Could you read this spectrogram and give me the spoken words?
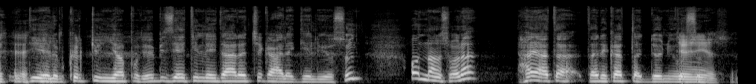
diyelim 40 gün yapılıyor. Bir zeytinle idare edecek hale geliyorsun. Ondan sonra hayata tarikatla dönüyorsun. dönüyorsun.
